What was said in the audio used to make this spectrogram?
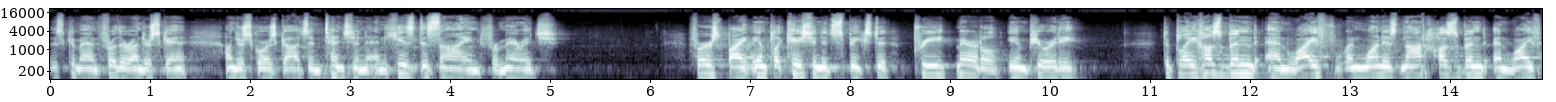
This command further underscores God's intention and his design for marriage. First, by implication, it speaks to premarital impurity. To play husband and wife when one is not husband and wife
